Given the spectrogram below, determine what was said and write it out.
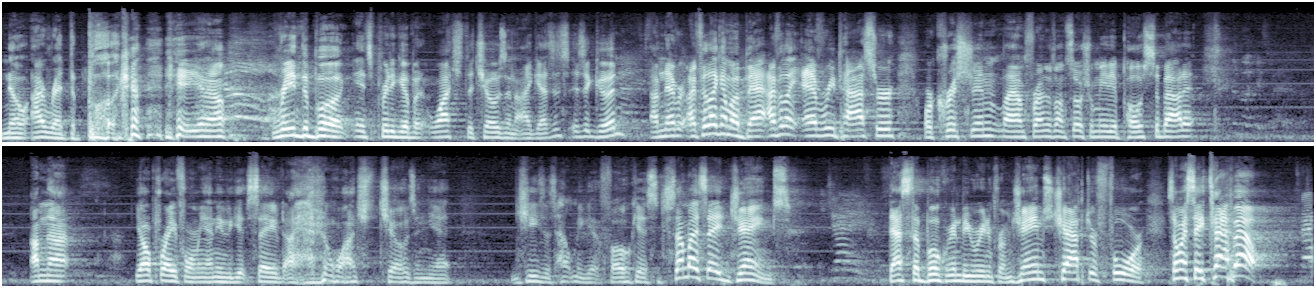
"No, I read the book. you know, read the book. It's pretty good, but watch the Chosen. I guess is, is it good? I've never. I feel like I'm a bad. I feel like every pastor or Christian like I'm friends with on social media posts about it. I'm not. Y'all pray for me. I need to get saved. I haven't watched Chosen yet. Jesus, help me get focused. Somebody say James. James. That's the book we're going to be reading from. James chapter 4. Somebody say tap out. Tap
